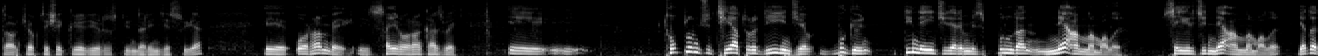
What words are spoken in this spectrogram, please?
Tamam çok teşekkür ediyoruz Dündar İncesu'ya. Ee, Orhan Bey, e, Sayın Orhan Kazbek. E, e, toplumcu tiyatro deyince bugün dinleyicilerimiz bundan ne anlamalı? Seyirci ne anlamalı? Ya da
